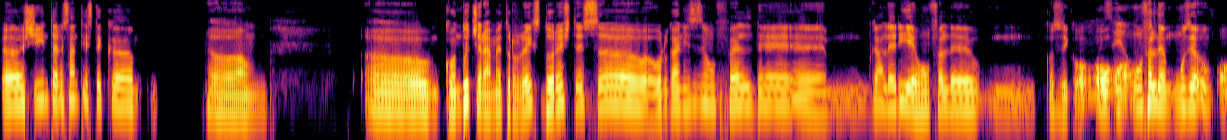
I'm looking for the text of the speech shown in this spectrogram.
Uh, și interesant este că uh, uh, conducerea Metro Rex dorește să organizeze un fel de galerie, un fel de, mm, cum să zic, o, o, Muzeu. un fel de muzeu. O,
